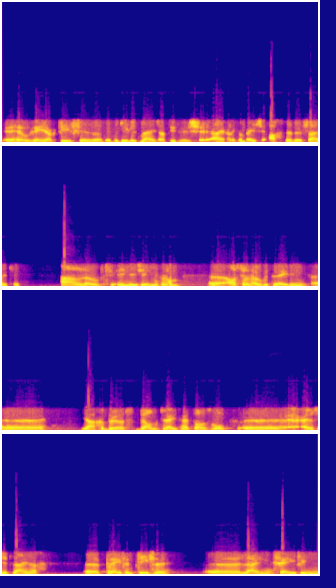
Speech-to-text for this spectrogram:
heel reactief. Dat bedoel ik mee dat hij dus eigenlijk een beetje achter de feiten aanloopt. In de zin van als er een overtreding ja, gebeurt, dan treedt hij pas op. er zit weinig preventieve leidinggeving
